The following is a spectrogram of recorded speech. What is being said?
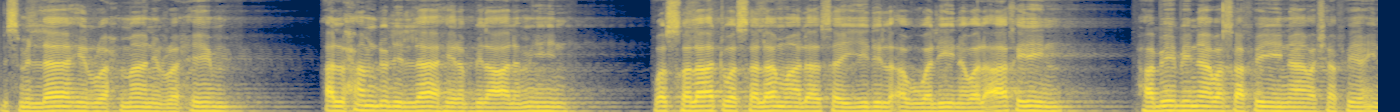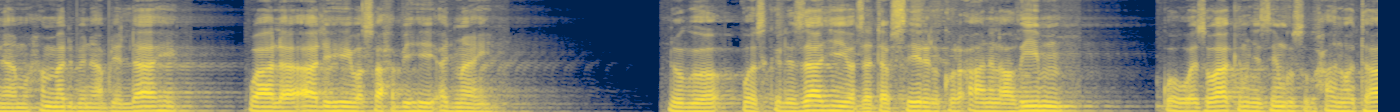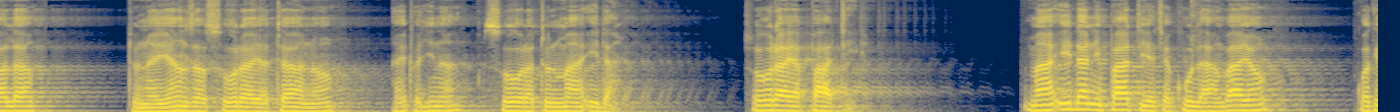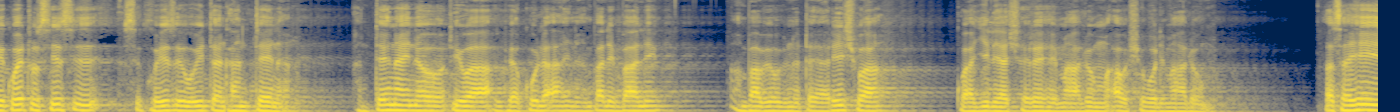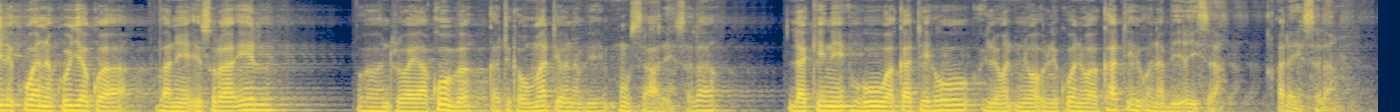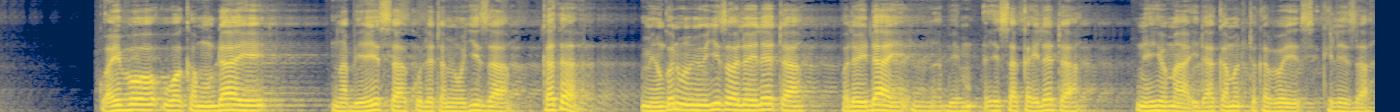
بسم الله الرحمن الرحيم الحمد لله رب العالمين والصلاة والسلام على سيد الأولين والآخرين حبيبنا وصفينا وشفيعنا محمد بن عبد الله وعلى آله وصحبه أجمعين ndugu wasikilizaji za tafsiri al-Qur'an al-Azim kwa uwezo wake Mwenyezi Mungu Subhanahu wa Ta'ala tunaianza sura ya tano. Naitwa jina suratul maida. Sura ya pati. Maida ni pati ya chakula ambayo kwa kikwetu sisi siku hizi huita kantena. Kantena inayotiwa vyakula aina mbalimbali ambavyo vinatayarishwa kwa ajili ya sherehe maalum au shughuli maalum. Sasa hii ilikuwa inakuja kwa bani Israel ndio Yakub katika umati wa Nabii Musa alayhi salam. Lakini huu wakati huu ulikuwa ni wakati wa Nabii Isa alayhi salam. Kwa hivyo wakamdai Nabii Isa kuleta miujiza kadhaa miongoni mwa miujiza walioileta walioidai Nabii Isa kaileta ni hiyo maida kama tutakavyosikiliza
